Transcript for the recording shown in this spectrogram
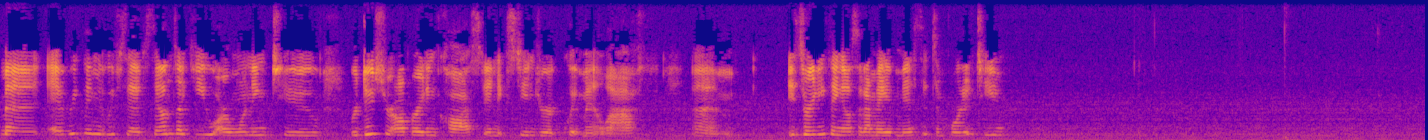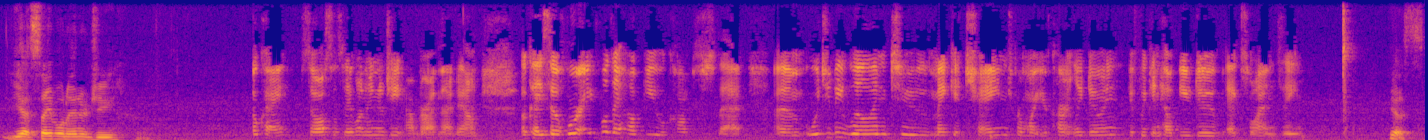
Matt, everything that we've said sounds like you are wanting to reduce your operating cost and extend your equipment life. Um, is there anything else that I may have missed that's important to you? Yeah, save on energy. Okay, so also save on energy. I'll write that down. Okay, so if we're able to help you accomplish that, um, would you be willing to make a change from what you're currently doing if we can help you do X, Y, and Z? Yes.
